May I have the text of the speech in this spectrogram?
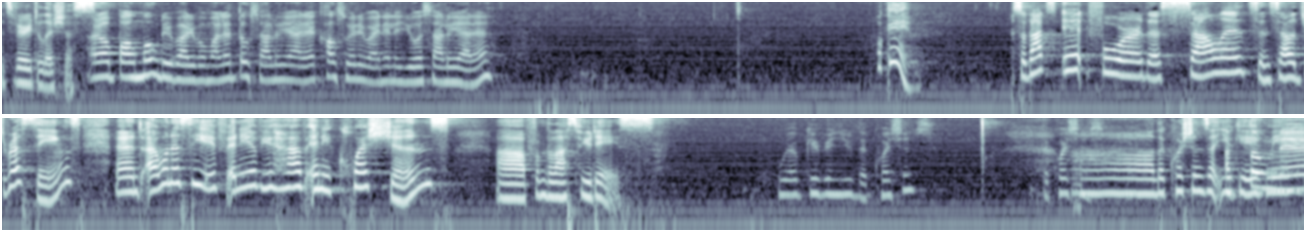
It's very delicious. အဲ့တော့ပေါင်မုတ်တွေဘာတွေပေါ်မှာလဲတုတ်စားလို့ရတယ်ခောက်ဆွဲတွေဘာတွေနဲ့လည်းရောစားလို့ရတယ် Okay. So that's it for the salads and salad dressings. And I want to see if any of you have any questions uh, from the last few days. we have given you the questions the questions Uh, the questions that you အ gave တုံး me. နဲ့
